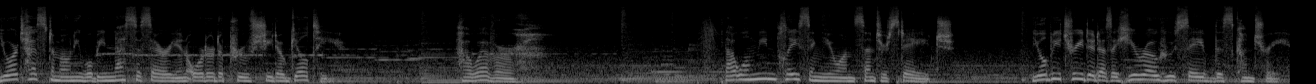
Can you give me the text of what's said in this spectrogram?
Your testimony will be necessary in order to prove Shido guilty. However, that will mean placing you on center stage. You'll be treated as a hero who saved this country,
